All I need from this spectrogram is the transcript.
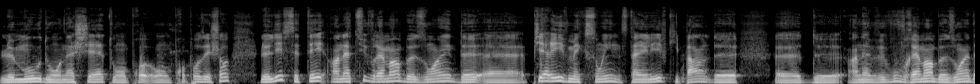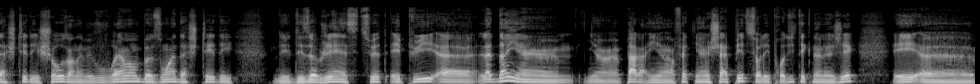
le, mood où on achète, où on, pro, on propose des choses. Le livre, c'était En as-tu vraiment besoin? de euh, Pierre-Yves McSween. C'est un livre qui parle de, de En avez-vous vraiment besoin d'acheter des choses? En avez-vous vraiment besoin d'acheter des, des, des, objets, ainsi de suite. Et puis euh, là-dedans, il y a un, il y a un, il y a, en fait, il y a un chapitre sur les produits technologiques et euh,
